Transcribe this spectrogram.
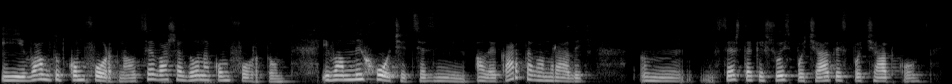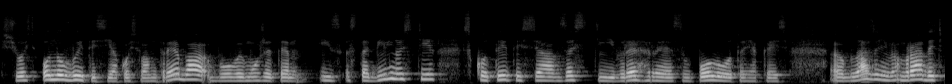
і вам тут комфортно. Оце ваша зона комфорту. І вам не хочеться змін, але карта вам радить все ж таки щось почати спочатку, щось оновитись якось вам треба, бо ви можете із стабільності скотитися в застій, в регрес, в болото якесь. Е, Блазень вам радить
